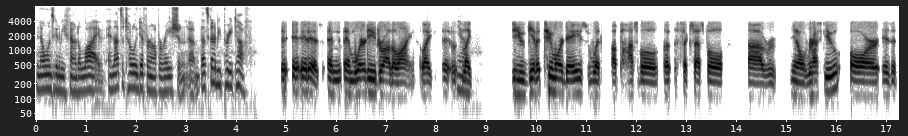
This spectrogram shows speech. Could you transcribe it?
no one's going to be found alive, and that's a totally different operation. Um, that's going to be pretty tough. It, it is, and and where do you draw the line? Like, uh, yeah. like, do you give it two more days with a possible uh, successful, uh, you know, rescue, or is it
